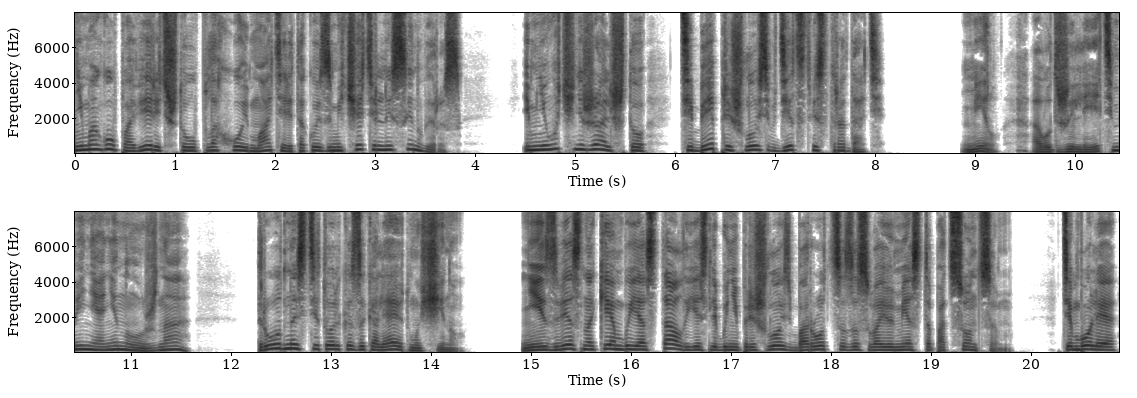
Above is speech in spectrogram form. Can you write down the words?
Не могу поверить, что у плохой матери такой замечательный сын вырос. И мне очень жаль, что тебе пришлось в детстве страдать. Мил, а вот жалеть меня не нужно. Трудности только закаляют мужчину. Неизвестно, кем бы я стал, если бы не пришлось бороться за свое место под солнцем. Тем более,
